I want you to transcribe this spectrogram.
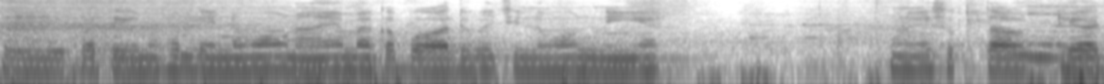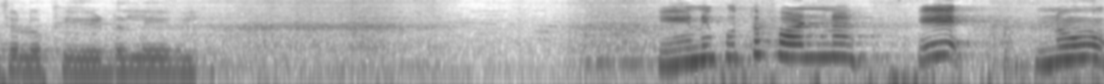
ਤੇ ਪਤੇ ਨੂੰ ਹੱਲੇ ਨਵਾਉਣਾ ਆ, ਮੈਂ ਕਿਹਾ ਬਾਅਦ ਵਿੱਚ ਨਵਾਉਣੀ ਆ। ਹੁਣ ਇਹ ਸੁੱਤਾ ਉੱਠਿਆ, ਚਲੋ ਖੇਡ ਲੈ ਵੀ। ਇਹ ਨਹੀਂ ਪੁੱਤ ਫੜਨਾ, ਇਹ ਨੋ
